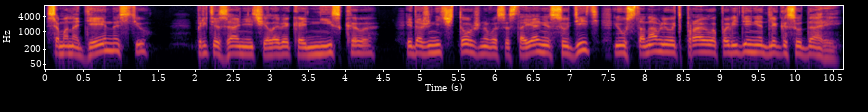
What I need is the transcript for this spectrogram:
самонадеянностью притязание человека низкого и даже ничтожного состояния судить и устанавливать правила поведения для государей,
